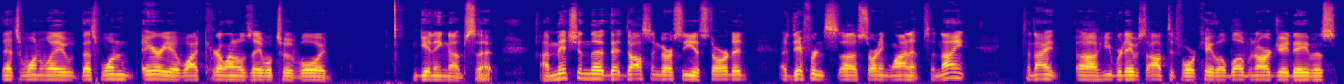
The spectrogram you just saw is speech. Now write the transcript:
That's one way. That's one area why Carolina was able to avoid getting upset. I mentioned that, that Dawson Garcia started a different uh, starting lineup tonight. Tonight, uh, Hubert Davis opted for Caleb Love and R.J. Davis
